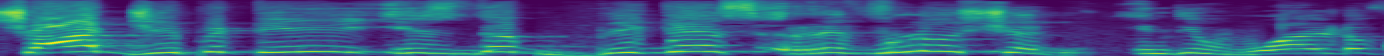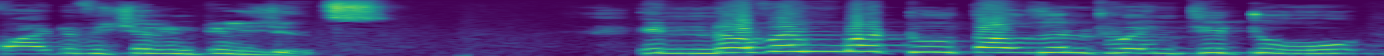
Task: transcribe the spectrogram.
Chat GPT is the biggest revolution in the world of artificial intelligence. In November 2022,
